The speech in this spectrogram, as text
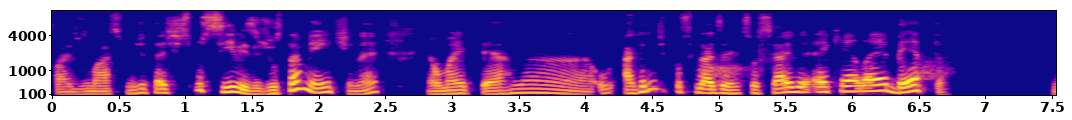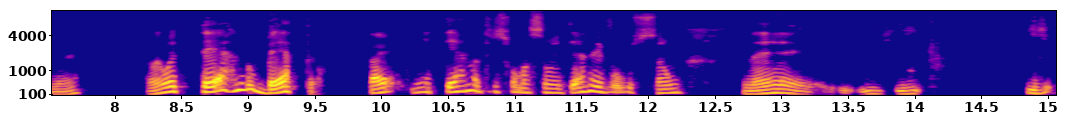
faz o máximo de testes possíveis, e justamente, né? É uma eterna. A grande possibilidade das redes sociais é que ela é beta, né? Ela é um eterno beta está em eterna transformação, eterna evolução, né? E, e,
